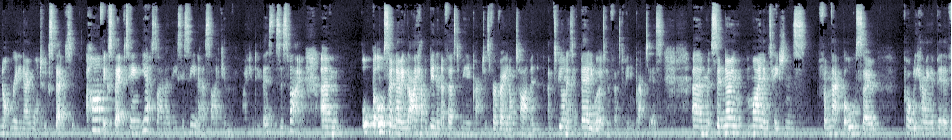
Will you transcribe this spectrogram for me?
not really knowing what to expect, half expecting, yes, I'm an ECC nurse, I can I can do this, this is fine. Um, but also knowing that I haven't been in a first opinion practice for a very long time, and, and to be honest, had barely worked in first opinion practice. Um, so knowing my limitations from that, but also probably having a bit of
